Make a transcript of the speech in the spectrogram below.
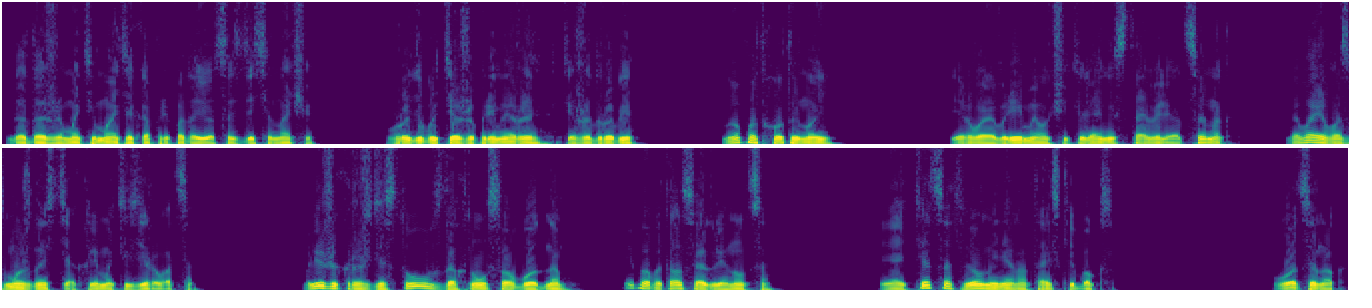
Да даже математика преподается здесь иначе. Вроде бы те же примеры, те же дроби, но подход иной. Первое время учителя не ставили оценок, давая возможность акклиматизироваться. Ближе к Рождеству вздохнул свободно и попытался оглянуться. И отец отвел меня на тайский бокс. «Вот, сынок»,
